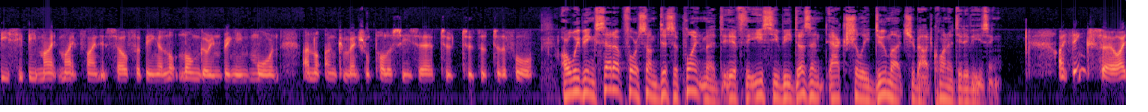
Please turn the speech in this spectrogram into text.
the ECB might might find itself for being a lot longer in bringing more un- unconventional policies uh, to, to, to to the fore. Are we being set up for some disappointment if the ECB doesn't actually do much about quantitative easing? I think so. I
